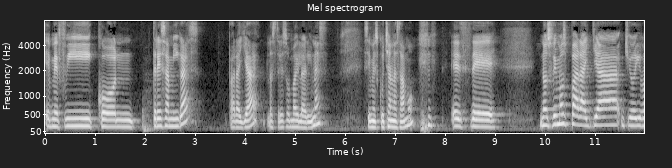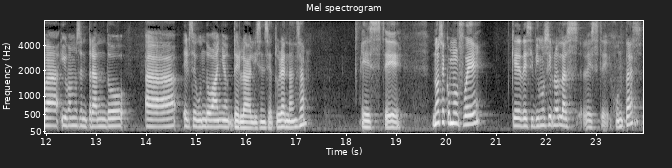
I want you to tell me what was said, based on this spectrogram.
Eh, me fui con tres amigas para allá. Las tres son bailarinas. Si me escuchan, las amo. este, nos fuimos para allá. Yo iba, íbamos entrando a el segundo año de la licenciatura en danza. Este, no sé cómo fue que decidimos irnos las este, juntas.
